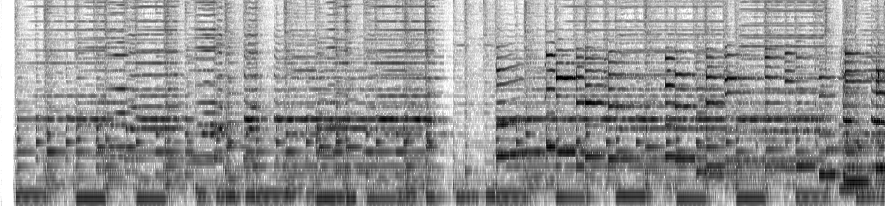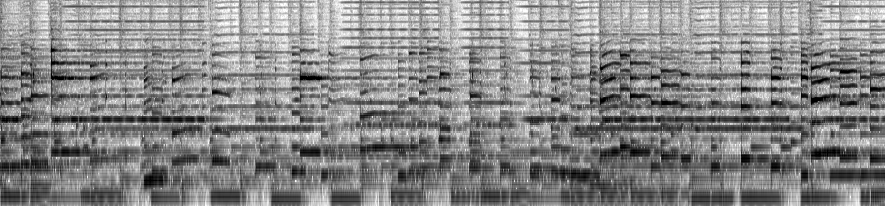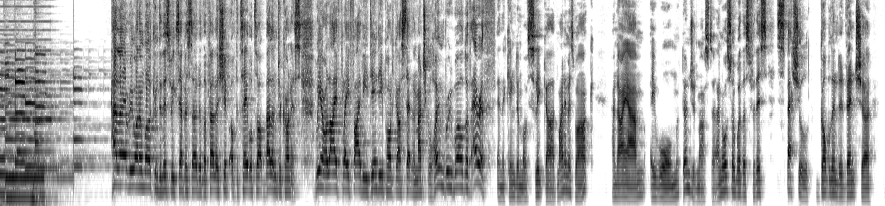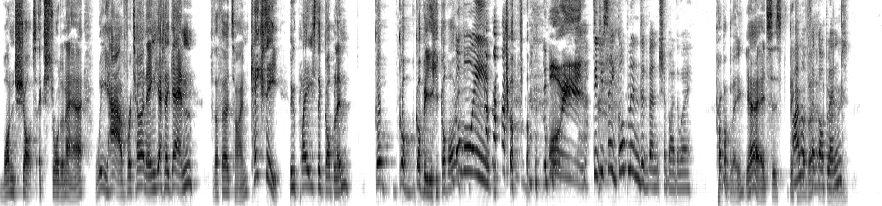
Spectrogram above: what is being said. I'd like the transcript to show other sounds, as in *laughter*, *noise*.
Hello, everyone, and welcome to this week's episode of the Fellowship of the Tabletop Bellum Draconis. We are a live play 5e D&D podcast set in the magical homebrewed world of Erith in the kingdom of Sleekguard. My name is Mark, and I am a warm dungeon master. And also with us for this special Goblin Adventure one-shot extraordinaire, we have returning yet again for the third time, Casey, who plays the Goblin Gob, gob, gobby, goboy. Go boy! Gob- Good boy. *laughs* Did you say Goblin Adventure, by the way? Probably, yeah. It's it's become I'm a up for verb, Goblin.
